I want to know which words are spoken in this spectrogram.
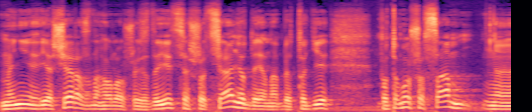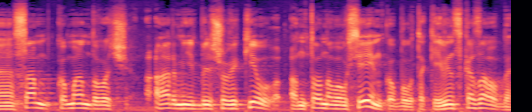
мені, я ще раз наголошую, здається, що ця людина би тоді. Тому що сам, е, сам командувач армії більшовиків Антонов Овсієнко був такий. Він сказав би,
